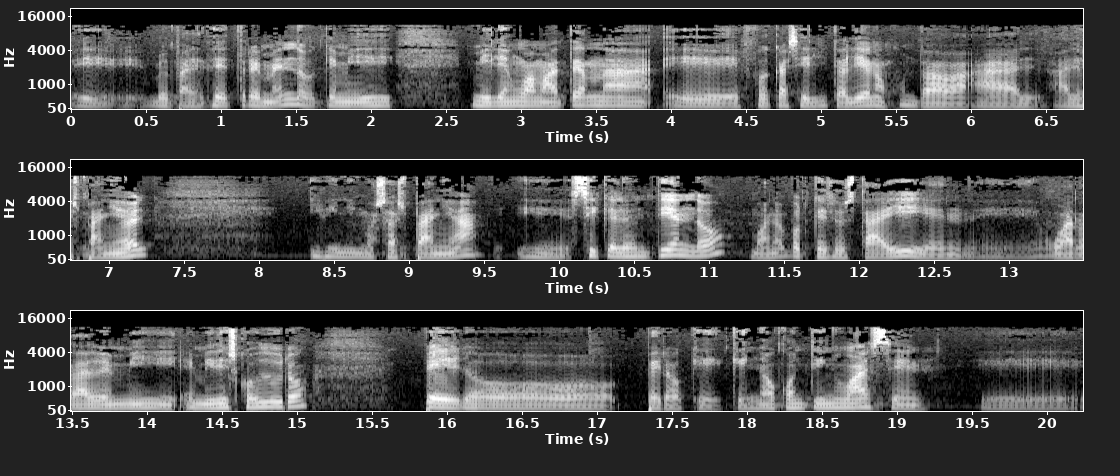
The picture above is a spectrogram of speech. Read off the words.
eh, me parece tremendo que mi, mi lengua materna eh, fue casi el italiano junto a- al, al español y vinimos a España. Y sí que lo entiendo, bueno, porque eso está ahí en, eh, guardado en mi, en mi disco duro, pero, pero que, que no continuasen, eh,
